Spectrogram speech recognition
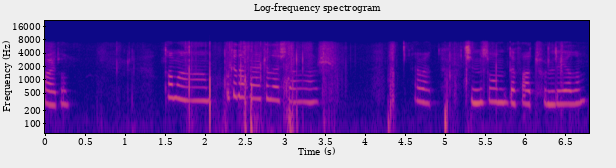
Pardon. Tamam. Bu kadar arkadaşlar. Evet. Şimdi son defa turlayalım.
